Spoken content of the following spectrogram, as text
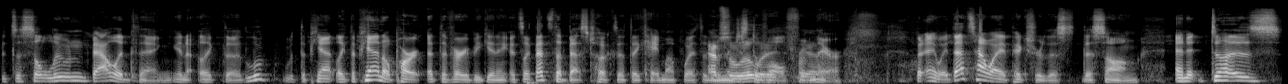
it's a saloon ballad thing. You know, like the look with the piano, like the piano part at the very beginning. It's like that's the best hook that they came up with, and then they just Absolutely, evolved from yeah. there. But anyway, that's how I picture this this song, and it does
